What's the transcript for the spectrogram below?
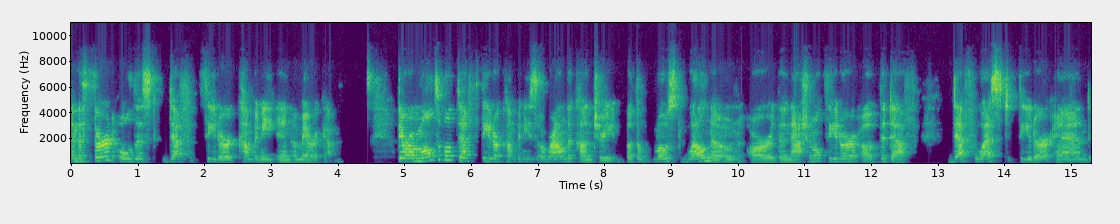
and the third oldest deaf theater company in America. There are multiple deaf theater companies around the country, but the most well known are the National Theater of the Deaf, Deaf West Theater, and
